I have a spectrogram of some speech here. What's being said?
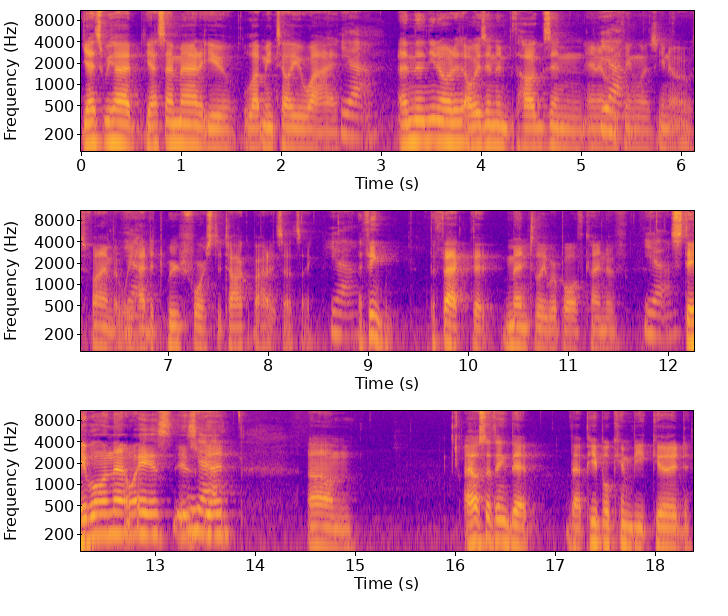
yes we had yes I'm mad at you. Let me tell you why. Yeah. And then you know it always ended with hugs and, and Yeah. everything was you know it was fine, but we Yeah. had to we were forced to talk about it. So it's like Yeah. I think the fact that mentally we're both kind of Yeah. stable in that way is is Yeah. good. Um, I also think that that people can be good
